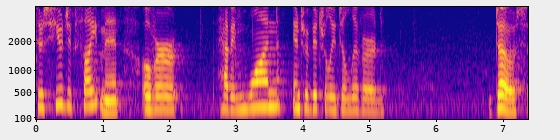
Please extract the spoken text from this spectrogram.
there's huge excitement over having one intravitreally delivered dose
